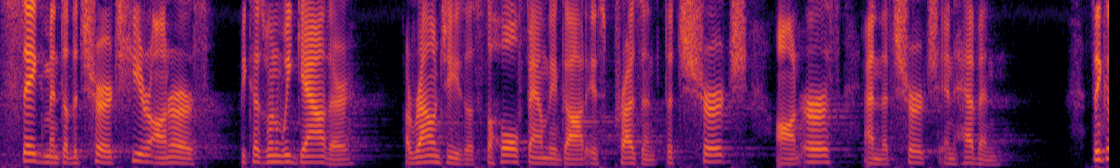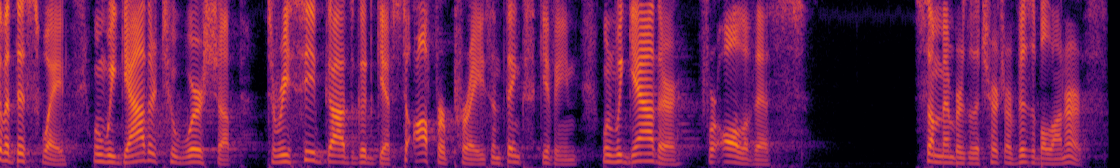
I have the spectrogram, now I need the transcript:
segment of the church here on earth, because when we gather around Jesus, the whole family of God is present the church on earth and the church in heaven. Think of it this way when we gather to worship, to receive God's good gifts, to offer praise and thanksgiving, when we gather for all of this, some members of the church are visible on earth,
